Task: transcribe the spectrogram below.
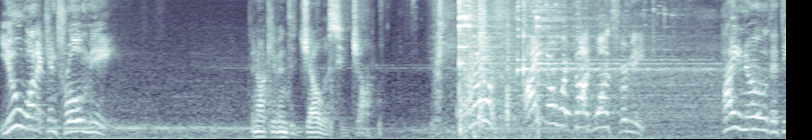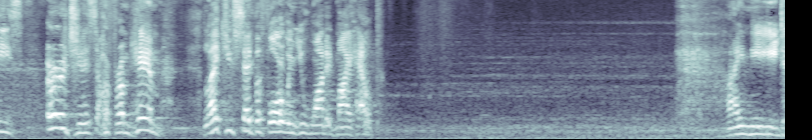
You want to control me. Do not give in to jealousy, John. I know what God wants for me. I know that these urges are from Him. Like you said before when you wanted my help. I need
